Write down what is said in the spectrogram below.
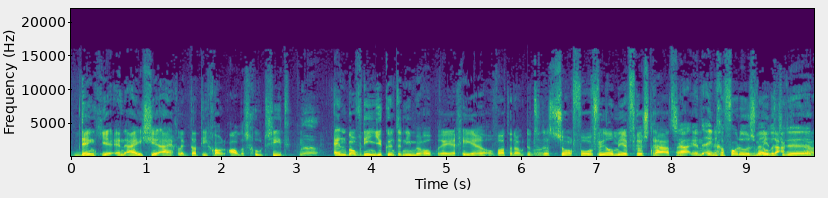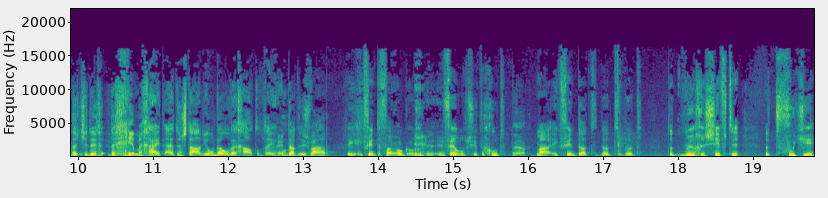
denk je en eis je eigenlijk dat hij gewoon alles goed ziet. Ja. En bovendien, je kunt er niet meer op reageren of wat dan ook. Dat, dat zorgt voor veel meer frustratie. Ja, en, het enige voordeel is wel dat je, de, dat je de, de grimmigheid uit een stadion wel weghaalt op de een andere dat is waar. Ik, ik vind de VAR ook in, in veel opzichten goed. Ja. Maar ik vind dat, dat, dat, dat muggensiften, dat voetje...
